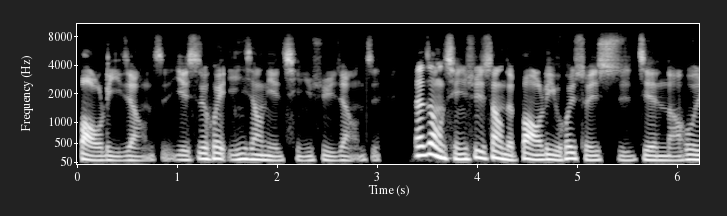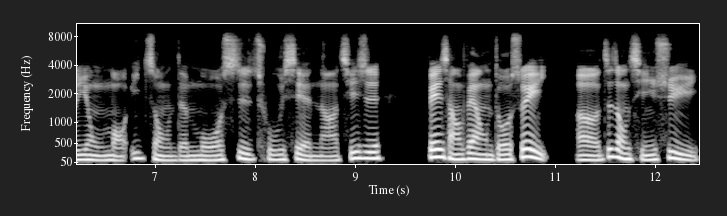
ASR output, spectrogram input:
暴力，这样子，也是会影响你的情绪这样子。那这种情绪上的暴力会随时间啊，或者用某一种的模式出现啊，其实非常非常多，所以呃，这种情绪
